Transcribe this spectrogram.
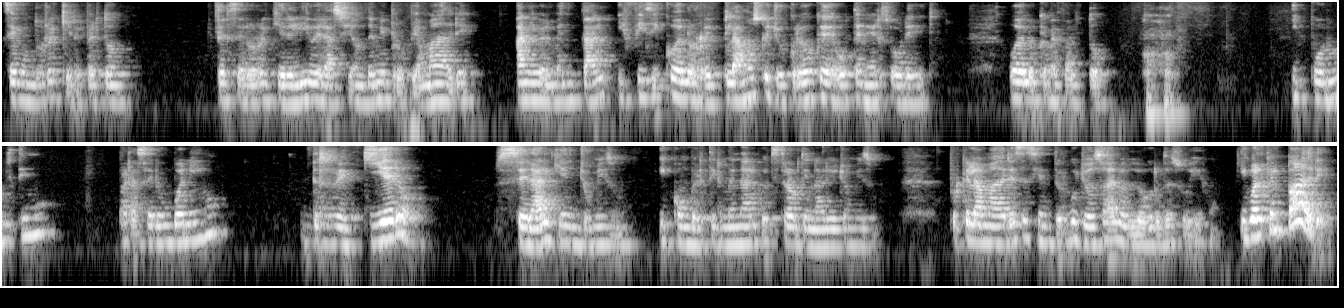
Segundo, requiere perdón. Tercero, requiere liberación de mi propia madre a nivel mental y físico de los reclamos que yo creo que debo tener sobre ella o de lo que me faltó. Y por último, para ser un buen hijo, requiero ser alguien yo mismo y convertirme en algo extraordinario yo mismo. Porque la madre se siente orgullosa de los logros de su hijo, igual que el padre,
